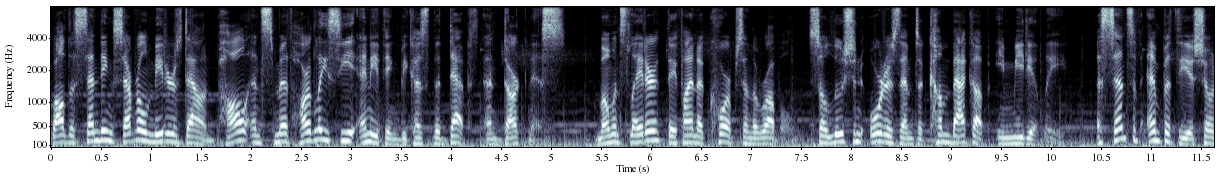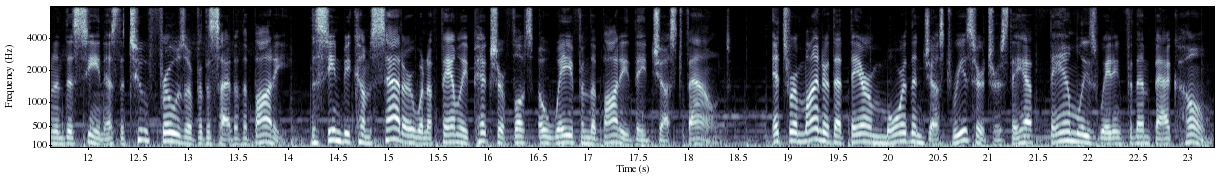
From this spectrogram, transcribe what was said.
While descending several meters down, Paul and Smith hardly see anything because of the depth and darkness. Moments later, they find a corpse in the rubble, so Lucian orders them to come back up immediately. A sense of empathy is shown in this scene as the two froze over the side of the body. The scene becomes sadder when a family picture floats away from the body they just found. It's a reminder that they are more than just researchers, they have families waiting for them back home.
